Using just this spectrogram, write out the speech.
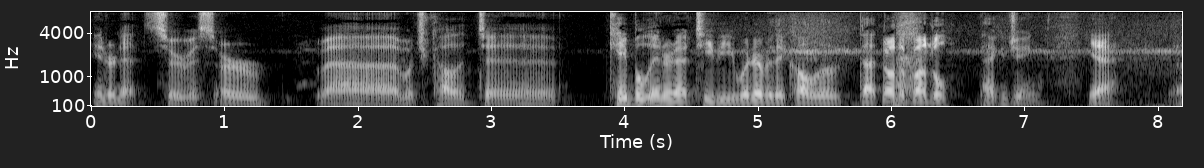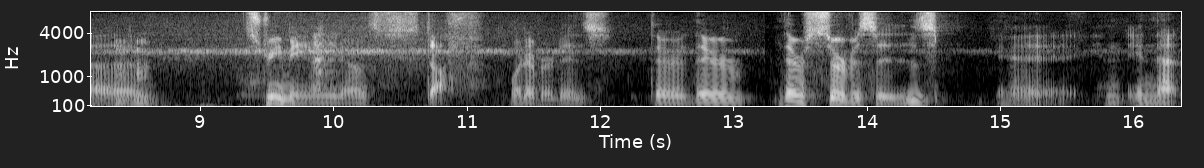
internet service or uh, what you call it uh, cable internet TV, whatever they call the, that Oh, the bundle. packaging. Yeah, um, streaming, you know, stuff, whatever it is. Their their their services uh, in in that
